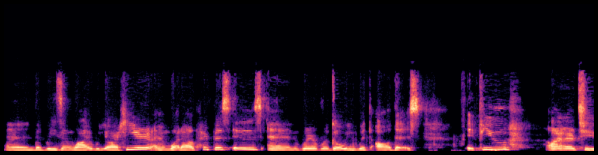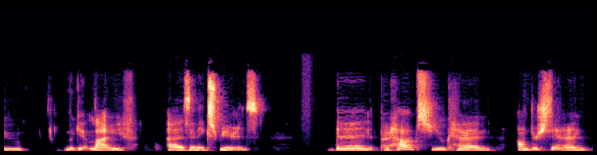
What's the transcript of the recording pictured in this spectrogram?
and the reason why we are here and what our purpose is and where we're going with all this if you are to look at life as an experience, then perhaps you can understand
